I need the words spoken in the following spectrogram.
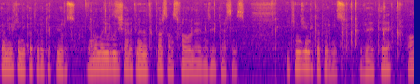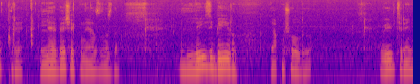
Çıkan ilk indikatöre tıklıyoruz. Yanında yıldız işaretine de tıklarsanız favorilerinize eklersiniz. İkinci indikatörümüz VT alt tire LB şeklinde yazdığınızda Lazy Bear'ın yapmış olduğu Wave Trend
